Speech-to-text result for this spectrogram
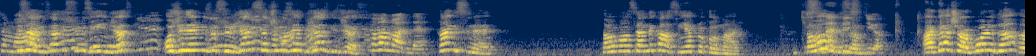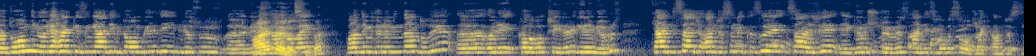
Tamam. Güzel güzel üstümüzü giyineceğiz. Ojelerimizi süreceğiz. Saçımızı yapacağız gideceğiz. Tamam anne. Hangisine? Tamam ama sende kalsın yaprak onlar. Tamam mı İkisinden de kızım? istiyor. Arkadaşlar bu arada e, doğum günü öyle herkesin geldiği bir doğum günü değil biliyorsunuz. e, virüsten Aile dolayı, arasında. pandemi döneminden dolayı e, öyle kalabalık şeylere giremiyoruz. Kendi sadece amcasının kızı ve sadece e, görüştüğümüz annesi babası olacak amcası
